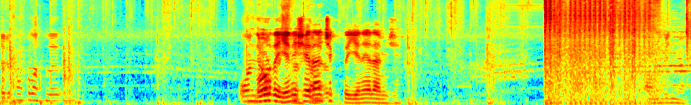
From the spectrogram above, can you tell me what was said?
Telefon kulaklığı 10 Bu arada 15 yeni bir şeyden tane. çıktı. Yeni LMG. Onu bilmiyorum.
